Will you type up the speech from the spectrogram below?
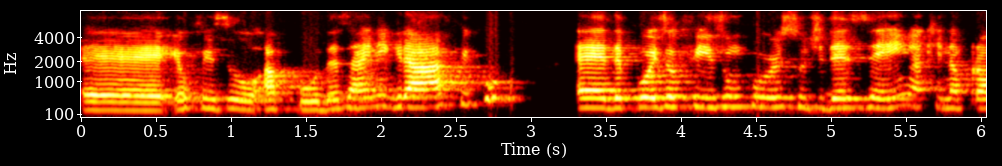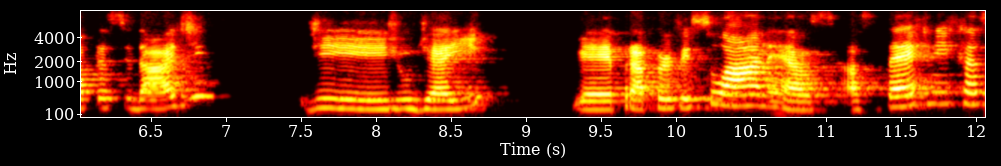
É, eu fiz o, o design gráfico é, depois eu fiz um curso de desenho aqui na própria cidade de Jundiaí, é, para aperfeiçoar né, as, as, técnicas.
